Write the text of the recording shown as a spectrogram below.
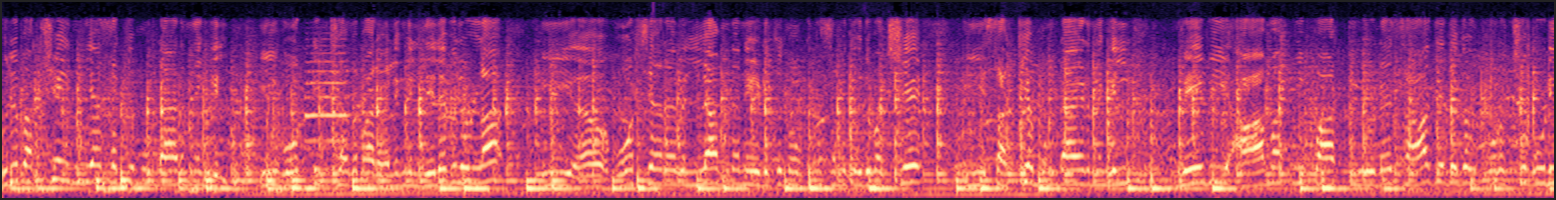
ഒരു പക്ഷേ ഇന്ത്യ സഖ്യം ഉണ്ടായിരുന്നെങ്കിൽ ഈ വോട്ടിംഗ് ശതമാനം അല്ലെങ്കിൽ നിലവിലുള്ള ഈ വോട്ട് ഷെയർ എല്ലാം തന്നെ എടുത്തു നോക്കുന്ന സമയത്ത് ഒരു പക്ഷേ ഈ സഖ്യം ഉണ്ടായിരുന്നെങ്കിൽ മേ ബി ആം ആദ്മി പാർട്ടിയുടെ സാധ്യതകൾ കുറച്ചുകൂടി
